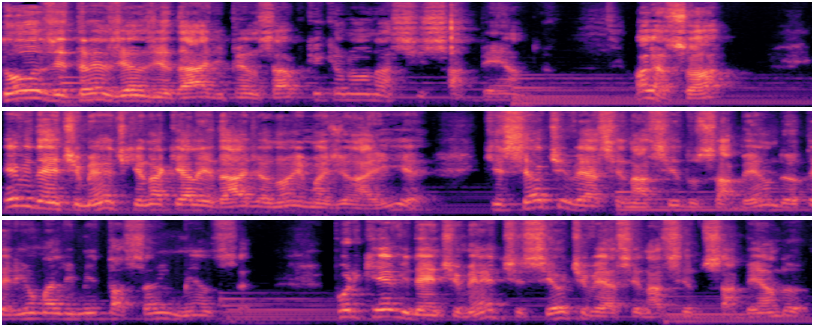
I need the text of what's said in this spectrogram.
12, 13 anos de idade, pensava, por que, que eu não nasci sabendo? Olha só, Evidentemente que naquela idade eu não imaginaria que se eu tivesse nascido sabendo, eu teria uma limitação imensa. Porque, evidentemente, se eu tivesse nascido sabendo,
